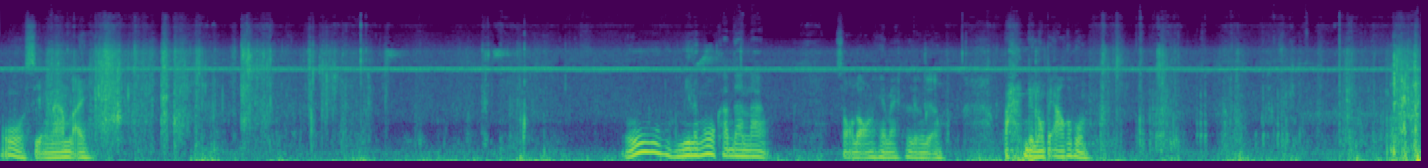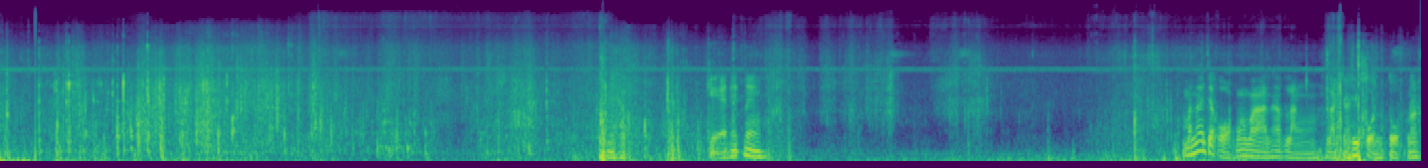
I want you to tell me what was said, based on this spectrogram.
โอ้ เสียงน้ำไหลโอ้มีละโงกครับด้านล่างสองดอกเห็นไหมเหลืองๆ ไปเดี๋ยวลงไปเอาครับผมนี่ครับ แก่นิดนึง มันน่าจะออกเมื่อวานครับ หลังหลังจากที่ฝนตกเนาะ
